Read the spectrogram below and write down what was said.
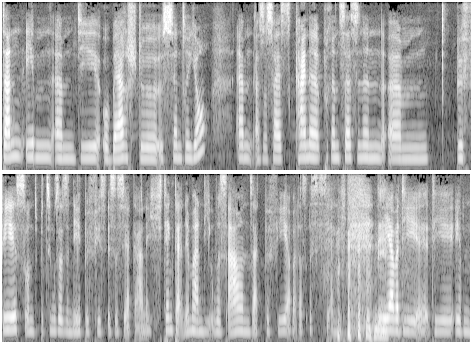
Dann eben ähm, die Auberge de Cendrillon. Ähm, also das heißt, keine Prinzessinnen ähm, Buffets und beziehungsweise nee, Buffets ist es ja gar nicht. Ich denke dann immer an die USA und sage Buffet, aber das ist es ja nicht. nee. nee. aber die, die eben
